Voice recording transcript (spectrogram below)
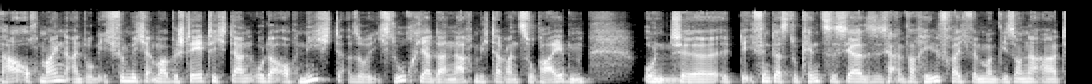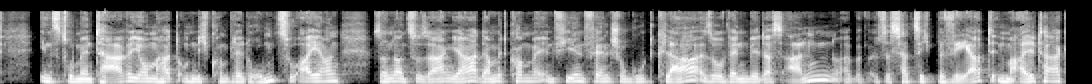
war auch mein Eindruck. Ich fühle mich ja immer bestätigt dann oder auch nicht. Also ich suche ja danach, mich daran zu reiben. Und mhm. äh, ich finde, dass du kennst es ja, es ist ja einfach hilfreich, wenn man wie so eine Art Instrumentarium hat, um nicht komplett rumzueiern, sondern zu sagen, ja, damit kommen wir in vielen Fällen schon gut klar. Also wenden wir das an, das hat sich bewährt im Alltag.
